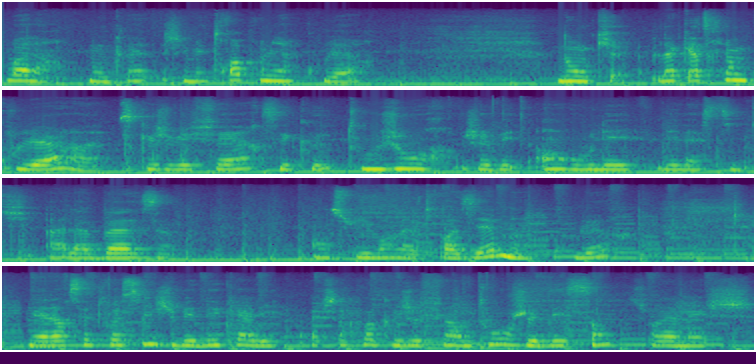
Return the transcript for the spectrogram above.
Voilà. Donc là, j'ai mes trois premières couleurs. Donc la quatrième couleur, ce que je vais faire, c'est que toujours je vais enrouler l'élastique à la base en suivant la troisième couleur. Mais alors cette fois-ci, je vais décaler. À chaque fois que je fais un tour, je descends sur la mèche.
